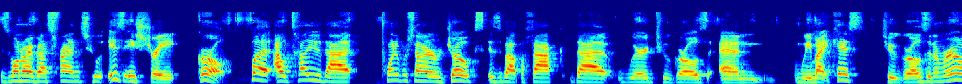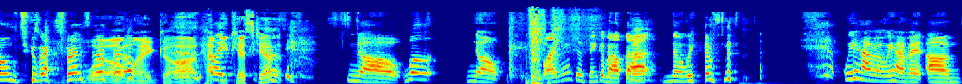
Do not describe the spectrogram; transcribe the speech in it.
is one of my best friends who is a straight girl, but I'll tell you that 20% of our jokes is about the fact that we're two girls and we might kiss two girls in a room, two best friends in a. Oh my god. Have you kissed yet? No. Well, no. Why do I have to think about that? no, we haven't. We haven't. We haven't. Um,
